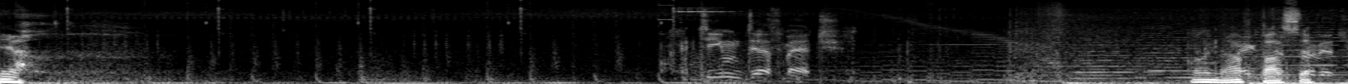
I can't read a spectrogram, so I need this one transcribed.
Ja, ja, ja. Team deathmatch. Mange Make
